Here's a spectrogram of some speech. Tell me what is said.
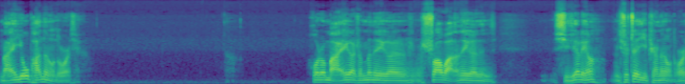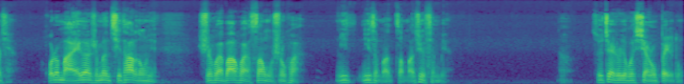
买一 U 盘能有多少钱？或者买一个什么那个刷碗的那个洗洁灵，你说这一瓶能有多少钱？或者买一个什么其他的东西，十块、八块、三五十块，你你怎么怎么去分辨？啊所以这时候就会陷入被动，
